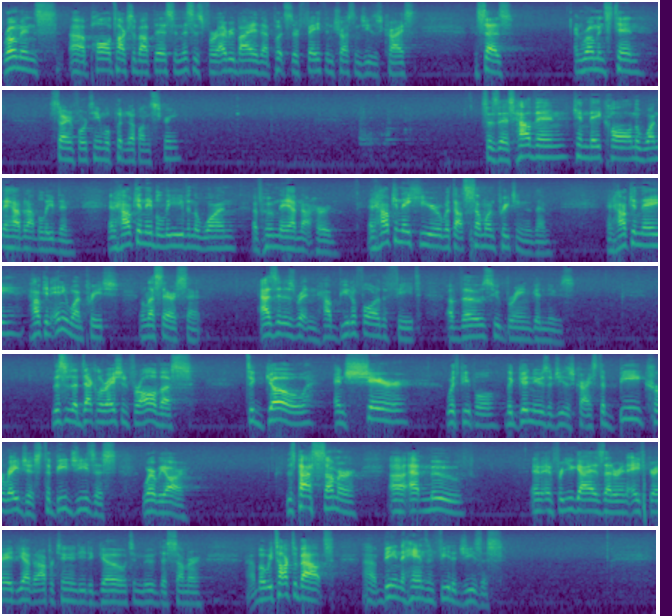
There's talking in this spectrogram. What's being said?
Romans, uh, Paul talks about this, and this is for everybody that puts their faith and trust in Jesus Christ. It says in Romans 10, starting 14, we'll put it up on the screen. Says this How then can they call on the one they have not believed in? And how can they believe in the one of whom they have not heard? And how can they hear without someone preaching to them? And how can they how can anyone preach unless they are sent? As it is written, how beautiful are the feet of those who bring good news. This is a declaration for all of us to go and share with people the good news of Jesus Christ, to be courageous, to be Jesus where we are. This past summer uh, at Move, and, and, for you guys that are in eighth grade, you have an opportunity to go to Move this summer. Uh, but we talked about uh, being the hands and feet of Jesus.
